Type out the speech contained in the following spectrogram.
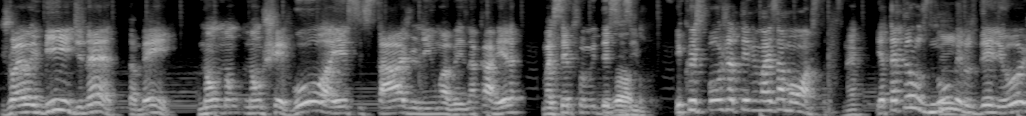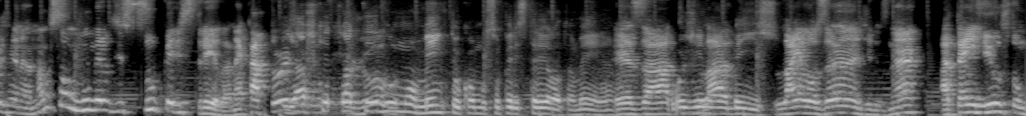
Joel Embiid, né? Também não, não, não chegou a esse estágio nenhuma vez na carreira, mas sempre foi muito decisivo. Exato. E Chris Paul já teve mais amostras, né? E até pelos números Sim. dele hoje, Renan, não são números de super estrela, né? 14 E acho que ele já teve um momento como super estrela também, né? Exato. Hoje lá, não é bem isso. Lá em Los Angeles, né? Até em Houston,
